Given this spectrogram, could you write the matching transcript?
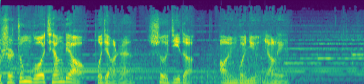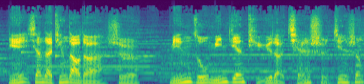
是中国腔调播讲人，射击的奥运冠军杨林。您现在听到的是民族民间体育的前世今生。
